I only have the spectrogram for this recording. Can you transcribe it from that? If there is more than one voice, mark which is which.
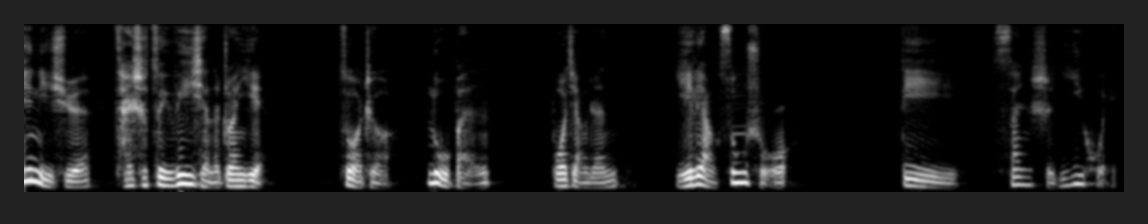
Speaker 1: 心理学才是最危险的专业。作者：陆本，播讲人：一辆松鼠。第三十一回。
